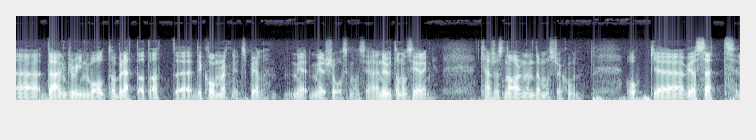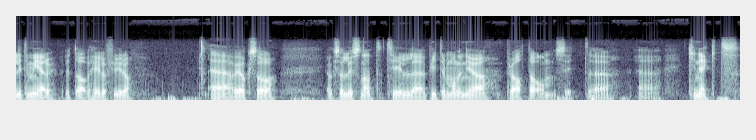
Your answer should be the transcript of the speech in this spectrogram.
eh, Dan Greenwald har berättat att uh, det kommer ett nytt spel. Mer, mer, så ska man säga, en utannonsering. Kanske snarare än en demonstration. Och uh, vi har sett lite mer utav Halo 4. vi har också, jag har också lyssnat till Peter Molyneux prata om sitt Kinect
